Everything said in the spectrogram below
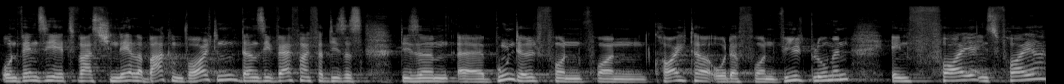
und wenn sie etwas schneller backen wollten, dann sie werfen einfach dieses diese, äh, Bundel von, von Kräuter oder von Wildblumen in Feuer, ins Feuer,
